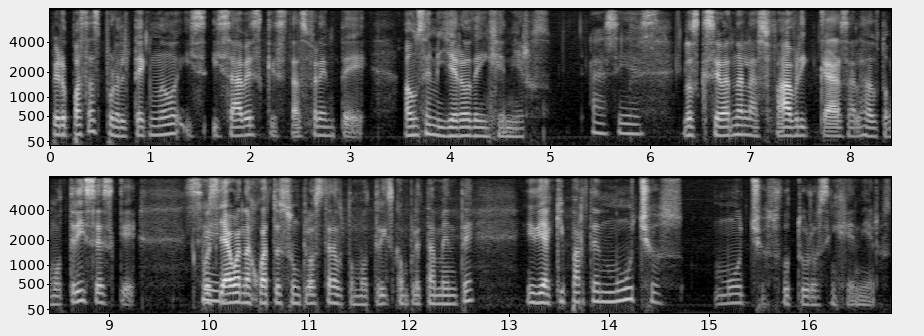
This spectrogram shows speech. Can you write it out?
pero pasas por el tecno y, sabes que estás frente a un semillero de ingenieros. Así es. Los que se van a las fábricas, a las automotrices, que pues ya Guanajuato es un clúster automotriz completamente, y de aquí parten muchos, muchos futuros ingenieros.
